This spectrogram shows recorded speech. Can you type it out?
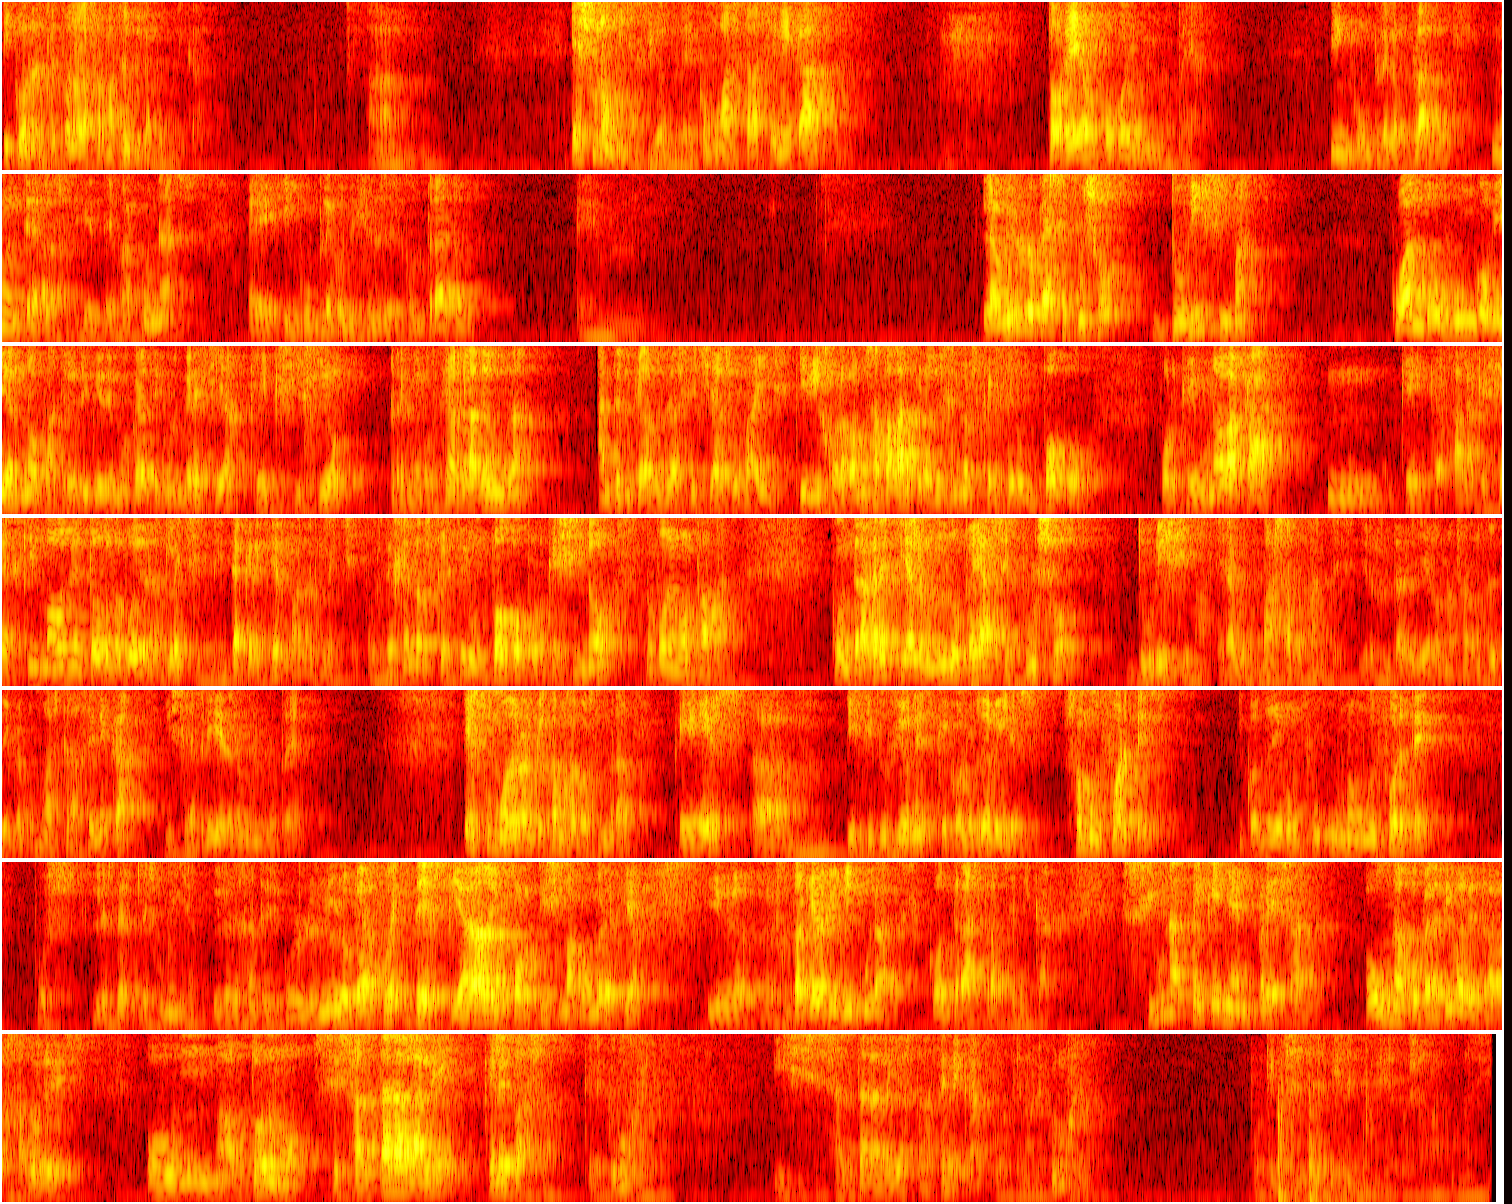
y con respecto a la farmacéutica pública. es una humillación ver cómo AstraZeneca torea un poco la Unión Europea. Incumple los plazos, no entrega las suficientes vacunas, eh, incumple condiciones del contrato. Em, la Unión Europea se puso durísima cuando hubo un gobierno patriótico y democrático en Grecia que exigió renegociar la deuda antes de que la deuda asfixiara a su país y dijo, la vamos a pagar, pero déjennos crecer un poco, porque una vaca mm, a la que se ha esquilmado del todo no puede dar leche, necesita crecer para dar leche. Pues déjenos crecer un poco porque si no, no podemos pagar. Contra Grecia la Unión Europea se puso durísima, eran los más arrogantes. Y resulta que llega una farmacéutica como AstraZeneca y se ríe de la Unión Europea. Es un modelo al que estamos acostumbrados, que es instituciones que con los débiles son muy fuertes y cuando llega uno muy fuerte pues les, humilla y les deja en ridículo. La Unión Europea fue despiadada y fortísima con Grecia y resulta que es ridícula contra AstraZeneca. Si una pequeña empresa o una cooperativa de trabajadores o un autónomo se saltara la ley, ¿qué le pasa? Que le crujen. Y si se salta la ley AstraZeneca, ¿por qué no le crujen? ¿Por qué no se inmediatamente?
